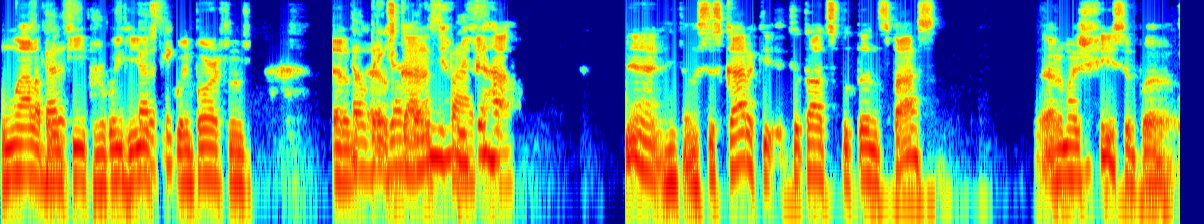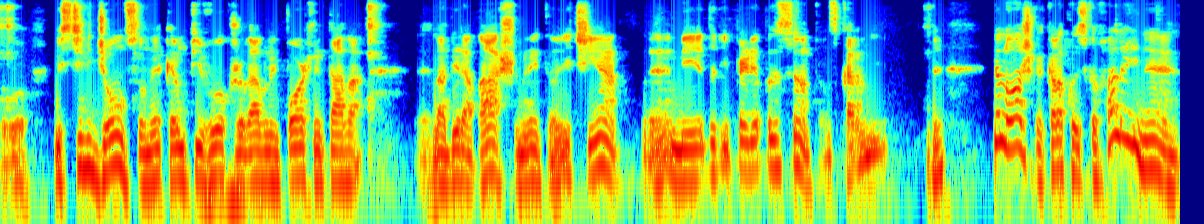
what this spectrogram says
Um ala branquinho que jogou em Houston, que... jogou em Portland. Era, era os caras me, me ferravam. É, então, esses caras que, que eu tava disputando espaço, era mais difícil. O, Steve Johnson, né, que era um pivô que jogava no Portland, estava é, ladeira abaixo, né, então ele tinha é, medo de perder a posição. Então os caras me. Né, é lógico, aquela coisa que eu falei, né?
